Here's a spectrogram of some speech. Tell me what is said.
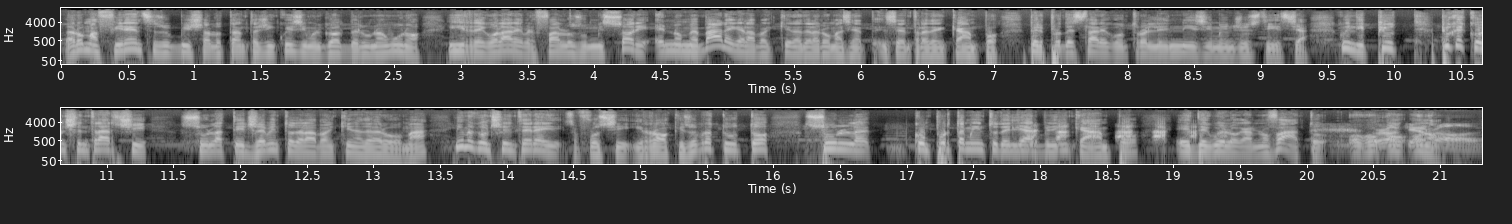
la Roma a Firenze subisce all'85esimo il gol dell'1-1 irregolare per fallo su Missori e non mi pare che la panchina della Roma sia, sia entrata in campo per protestare contro l'ennesima ingiustizia quindi più, più che concentrarci sull'atteggiamento della panchina della Roma io mi concentrerei se fossi il Rocchi soprattutto sul comportamento degli arbitri in campo e di quello che hanno fatto o, o- Rock o no. roll.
